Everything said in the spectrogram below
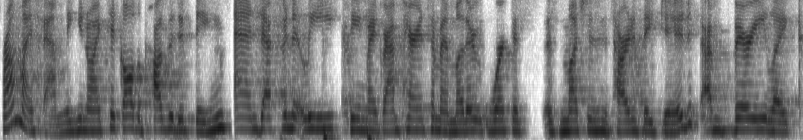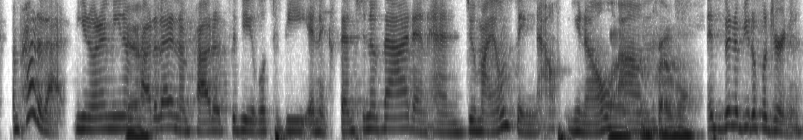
from my family. You know, I take all the positive things and definitely seeing my grandparents and my mother work as, as much as, as hard as they did. I'm very like, I'm proud of that. You know what I mean? I'm proud of that. And I'm proud of to be able to be an extension of that and, and do my own thing now, you know? Wow, that's um, incredible. It's been a beautiful journey.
